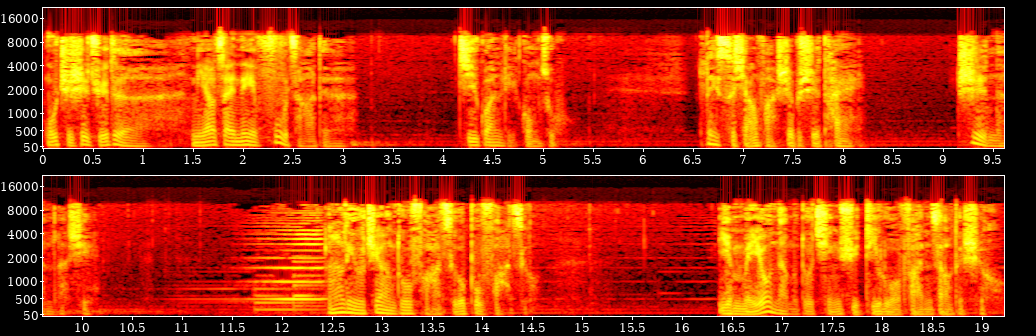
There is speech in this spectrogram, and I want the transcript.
我只是觉得。你要在那复杂的机关里工作，类似想法是不是太稚嫩了些？哪里有这样多法则不法则？也没有那么多情绪低落、烦躁的时候，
